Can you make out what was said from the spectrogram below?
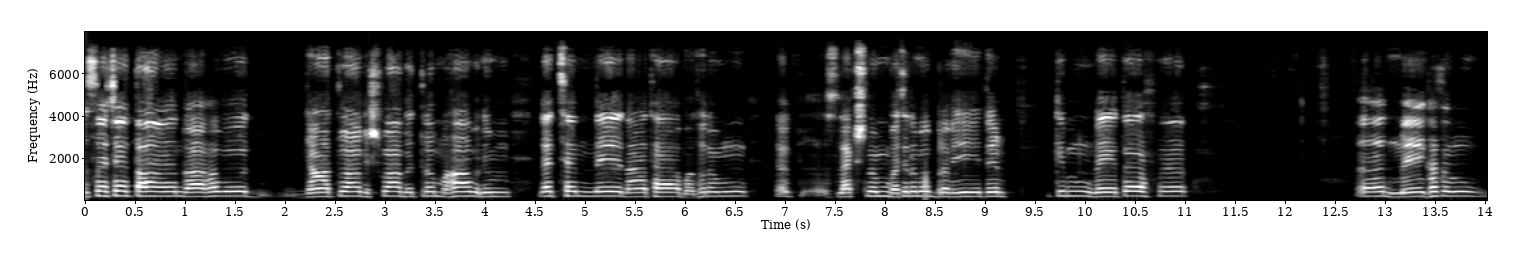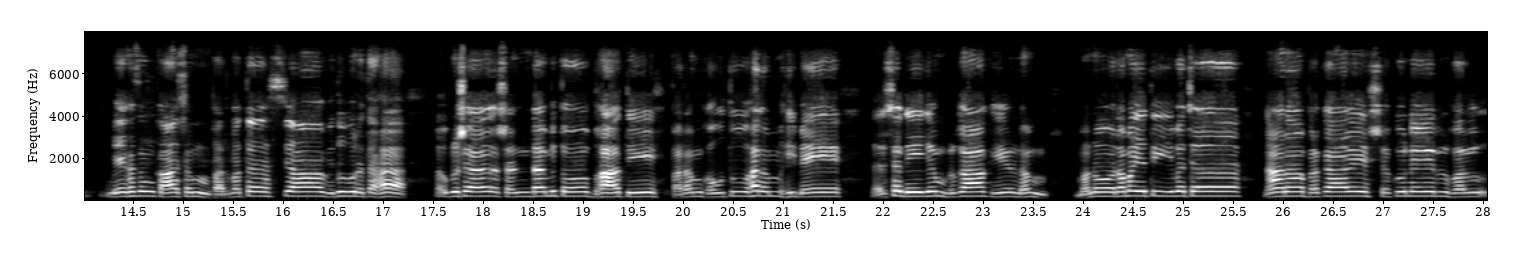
సచతాన్ రాఘవో జ్ఞాత్వా విశ్వామిత్రం మహాముని గచ్చన్నే నాథ మధురం లక్ష్మణం వచనమబ్రవీత్ కిం నేత మేఘసంకాశం పర్వత విదూరత वृषषण्डमितो भाति परं कौतूहलं हि मे దర్శనీయం మృగాకీర్ణం మనోరమయతీవ చ నానా ప్రకారే శకునైర్వల్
